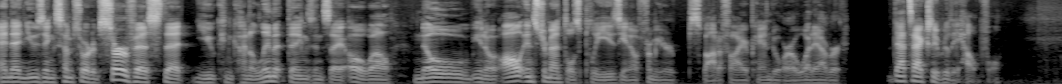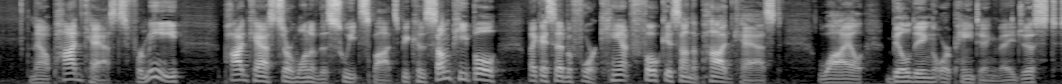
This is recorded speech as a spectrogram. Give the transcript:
and then using some sort of service that you can kind of limit things and say, oh, well, no, you know, all instrumentals, please, you know, from your Spotify or Pandora or whatever. That's actually really helpful. Now, podcasts, for me, podcasts are one of the sweet spots because some people, like I said before, can't focus on the podcast while building or painting. They just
